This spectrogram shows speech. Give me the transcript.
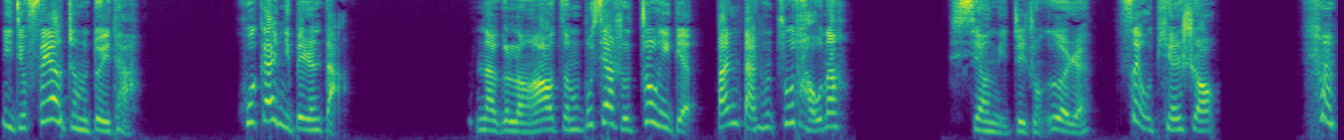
你就非要这么对他，活该你被人打。那个冷傲怎么不下手重一点，把你打成猪头呢？像你这种恶人，自有天收。哼！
